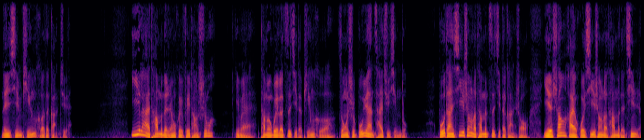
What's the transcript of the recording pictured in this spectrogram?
内心平和的感觉。依赖他们的人会非常失望，因为他们为了自己的平和，总是不愿采取行动，不但牺牲了他们自己的感受，也伤害或牺牲了他们的亲人。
